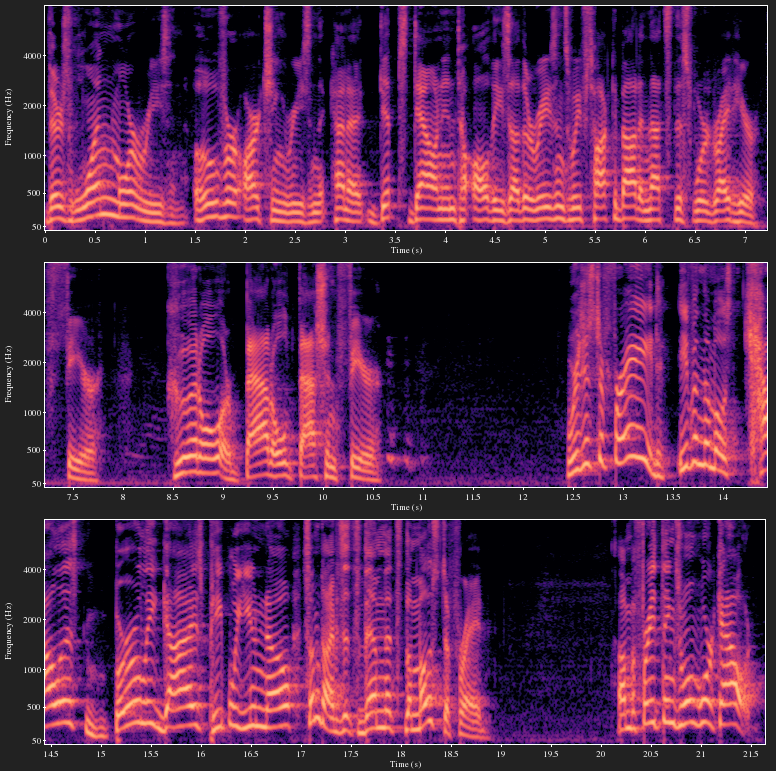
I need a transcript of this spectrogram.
There's one more reason, overarching reason, that kind of dips down into all these other reasons we've talked about, and that's this word right here fear good old or bad old fashioned fear. We're just afraid. Even the most calloused, burly guys, people you know, sometimes it's them that's the most afraid. I'm afraid things won't work out.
